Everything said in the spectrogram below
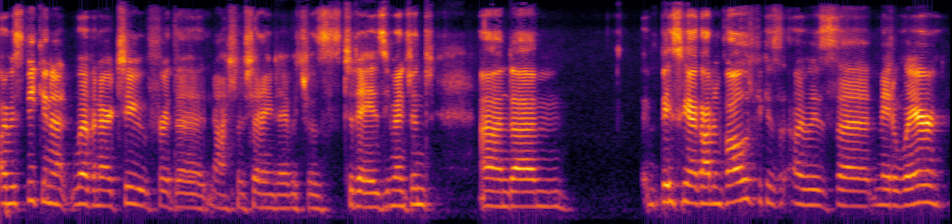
I was speaking at webinar two for the National Sharing Day, which was today, as you mentioned, and um, basically I got involved because I was uh, made aware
